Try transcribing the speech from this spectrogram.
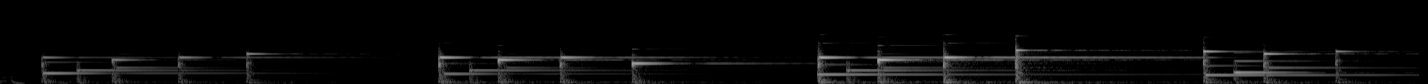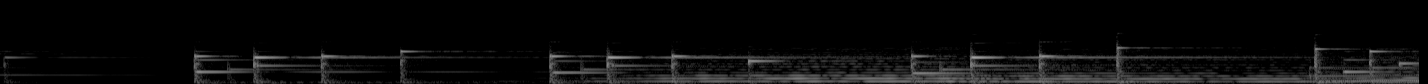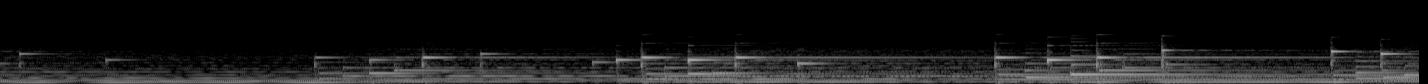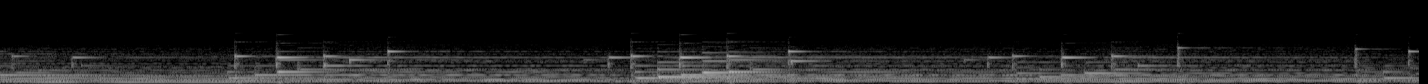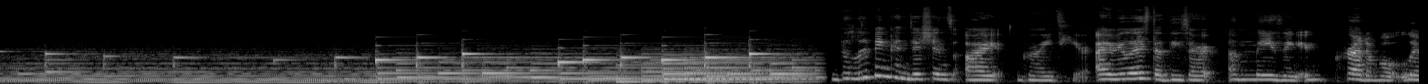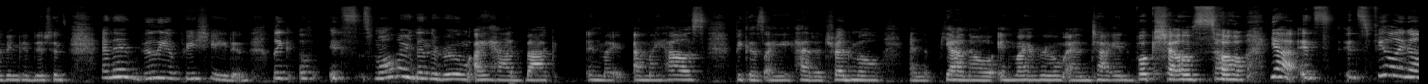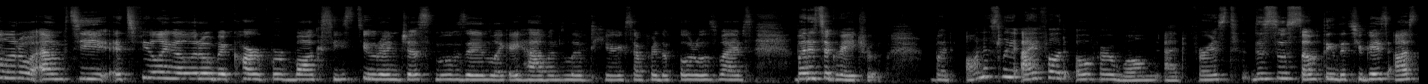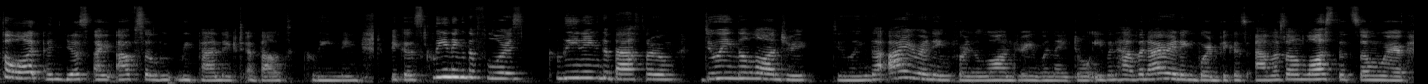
Conditions are great here. I realized that these are amazing, incredible living conditions and I really appreciate it. Like it's smaller than the room I had back in my at my house because I had a treadmill and a piano in my room and giant bookshelves. So yeah, it's it's feeling a little empty. It's feeling a little bit cardboard boxy. Student just moves in like I haven't lived here except for the photos vibes. But it's a great room. But honestly, I felt overwhelmed at first. This was something that you guys asked a lot and yes, I absolutely panicked about cleaning because cleaning the floors cleaning the bathroom, doing the laundry, doing the ironing for the laundry when I don't even have an ironing board because Amazon lost it somewhere.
